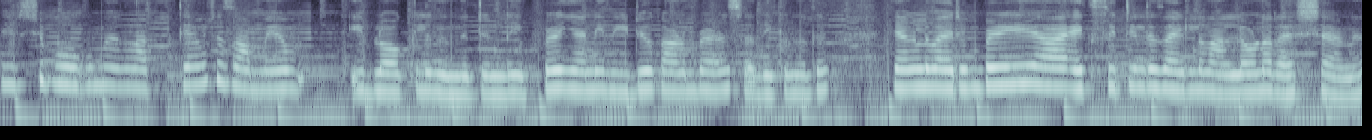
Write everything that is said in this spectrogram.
തിരിച്ചു പോകുമ്പോൾ ഞങ്ങൾ അത്യാവശ്യ സമയം ഈ ബ്ലോക്കിൽ നിന്നിട്ടുണ്ട്. ഇപ്പോഴും ഞാൻ ഈ വീഡിയോ കാണുമ്പോഴാണ് ശ്രദ്ധിക്കുന്നത്. ഞങ്ങൾ വരുമ്പോഴേ ആ എക്സിറ്റിന്റെ സൈഡിൽ നല്ലോണം റഷാണ്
